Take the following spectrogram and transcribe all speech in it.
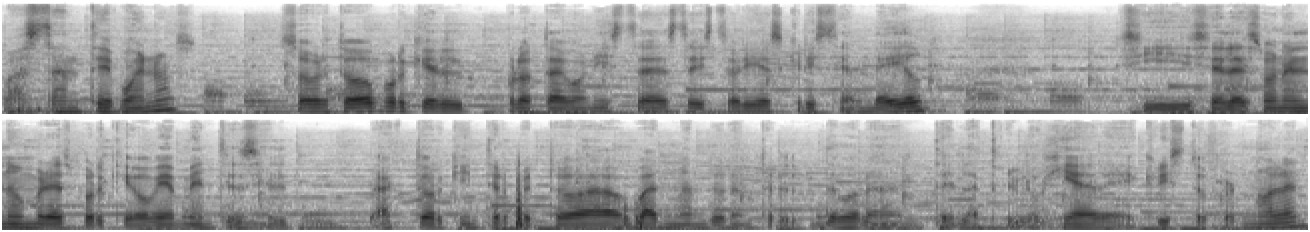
bastante buenos, sobre todo porque el protagonista de esta historia es Christian Bale. Si se le suena el nombre es porque obviamente es el actor que interpretó a Batman durante, durante la trilogía de Christopher Nolan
